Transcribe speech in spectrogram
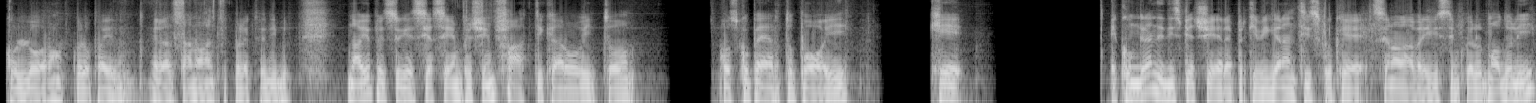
con loro, quello poi in realtà no, anche quello è credibile. No, io penso che sia semplice, infatti, caro Vito, ho scoperto poi che e con grande dispiacere, perché vi garantisco che se no l'avrei visto in quel modo lì,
